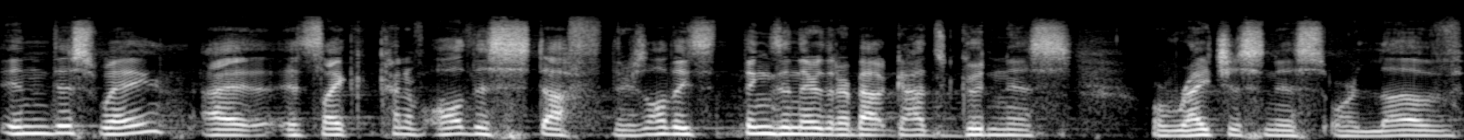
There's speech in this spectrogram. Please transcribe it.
in this way. I, it's like kind of all this stuff. There's all these things in there that are about God's goodness or righteousness or love.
